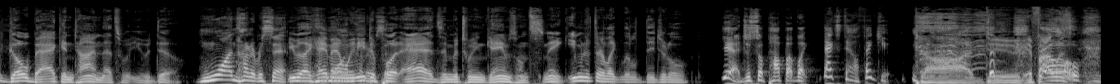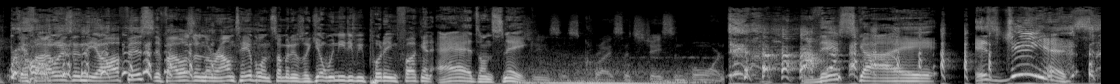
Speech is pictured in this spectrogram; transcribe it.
could go back in time that's what you would do One hundred percent. you'd be like hey man we need to put ads in between games on snake even if they're like little digital yeah, just a pop up like next Nextel. Thank you. God, dude. If I was Bro, bro. if I was in the office, if I was in the round table and somebody was like, "Yo, we need to be putting fucking ads on Snake." Jesus Christ, that's Jason Bourne. This guy is genius.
